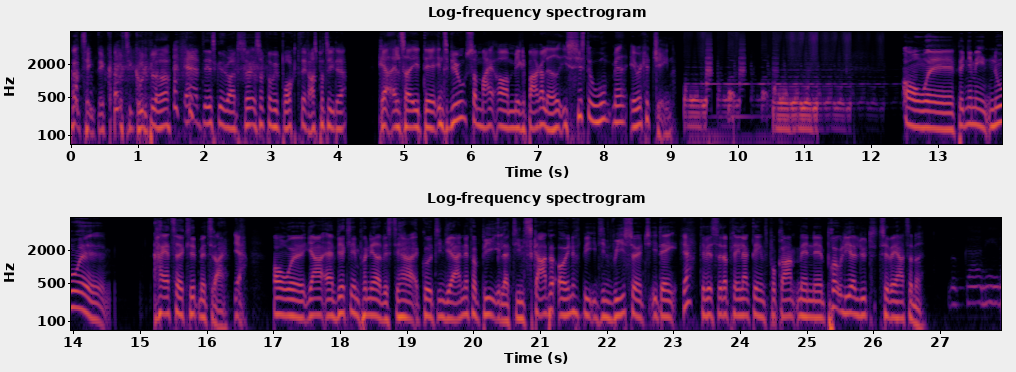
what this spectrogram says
og jeg tænkte, det kommer til guldplader. Ja, det er skide godt. Så, så får vi brugt det restparti der. Her er altså et uh, interview, som mig og Mikkel Bakker lavede i sidste uge med Erika Jane. Og øh, Benjamin, nu øh, har jeg taget et klip med til dig. Ja. Og øh, jeg er virkelig imponeret, hvis det har gået din hjerne forbi, eller dine skarpe øjne forbi i din research i dag. Ja. Det vil jeg sidde og planlagt dagens program, men øh, prøv lige at lytte til, hvad jeg har taget med. Look, I need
